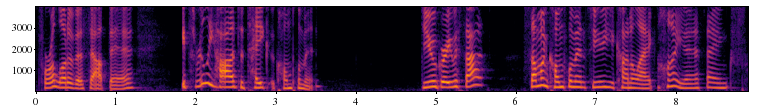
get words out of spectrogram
for a lot of us out there, it's really hard to take a compliment. Do you agree with that? Someone compliments you, you're kind of like, oh yeah, thanks.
